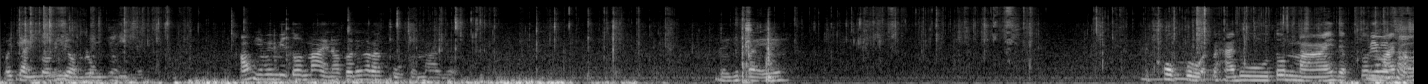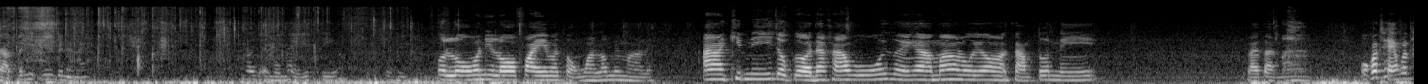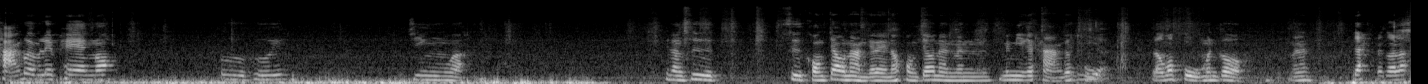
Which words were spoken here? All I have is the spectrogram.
ไว้แต่งต้นหย่อมลงคลิปเอ้ายังไม่มีต้นไม้เนาะตอนนี้กำลังปลูกต้นไม้เลย เดี๋ยวจะไปโคกกรวดไปหาดูต้นไม้แบบต้นไม่ไม้ว่าปเสาระร์ดับอาทิตย์นี้เป็นยังไงเราจะเอานมให้ยิซีก็รอวันนี้รอไฟมาสองวันแล้วไม่มาเลย อ่าคลิปนี้จบก่อนนะคะโอ้ยสวยงามมากเลยอะสามต้นนี้ หลายบาทมากโอ้ก็แถมกระถางด้วยมันเลยแพงเนาะเออเฮ้ยจริงว่ะที่หลังซื้อ ซื้อของเจ้านั่นก็ได้เนาะของเจ้านั่นมันไม่มีกระถางก็ถูก เรามาปลูกมันก็มันจ้ะไปก่อนละ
